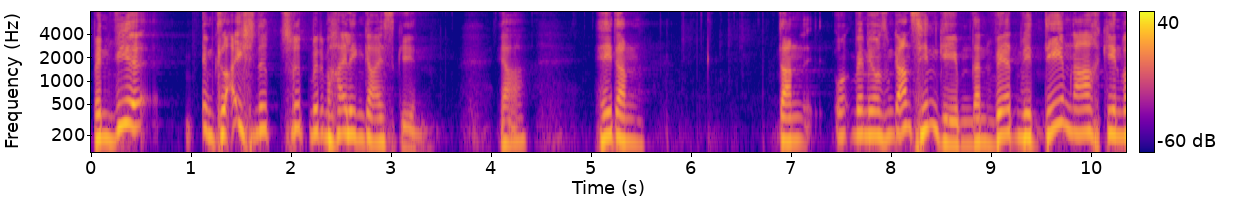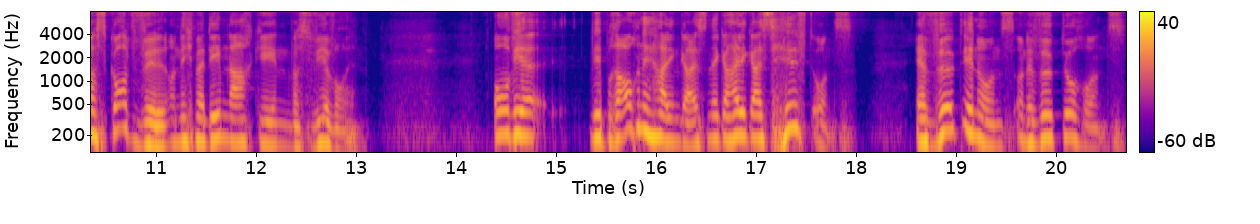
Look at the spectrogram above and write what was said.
Wenn wir im gleichen Schritt mit dem Heiligen Geist gehen, ja, hey, dann, dann, wenn wir uns ganz hingeben, dann werden wir dem nachgehen, was Gott will und nicht mehr dem nachgehen, was wir wollen. Oh, wir, wir brauchen den Heiligen Geist und der Heilige Geist hilft uns. Er wirkt in uns und er wirkt durch uns.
